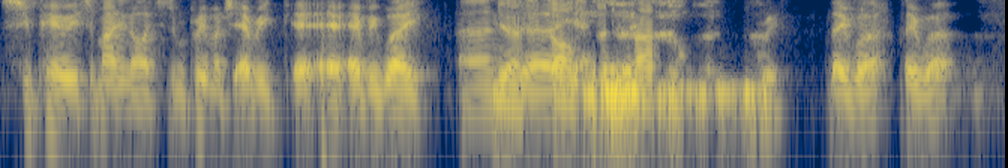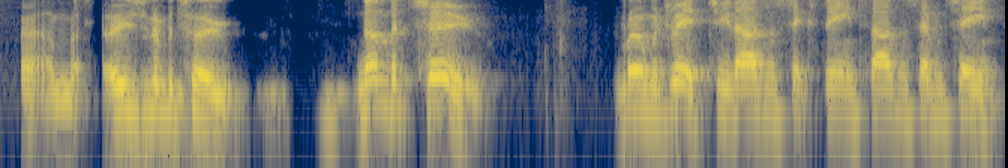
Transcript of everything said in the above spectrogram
superior to Man United in pretty much every every way. And Yeah, uh, yeah, they were they were. Um, who's number two? Number two, Real Madrid, 2016, 2017.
